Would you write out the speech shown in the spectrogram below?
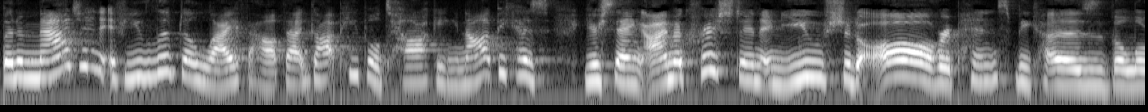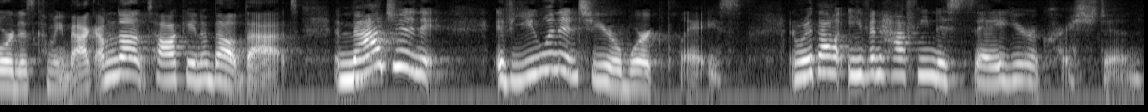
But imagine if you lived a life out that got people talking, not because you're saying, I'm a Christian and you should all repent because the Lord is coming back. I'm not talking about that. Imagine if you went into your workplace and without even having to say you're a Christian,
